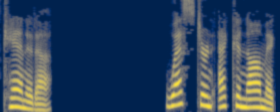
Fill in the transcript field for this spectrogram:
Canada Western Economic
